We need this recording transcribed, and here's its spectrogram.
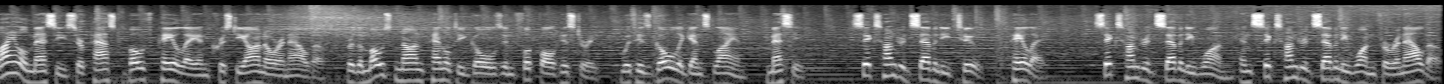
Lionel Messi surpassed both Pele and Cristiano Ronaldo for the most non-penalty goals in football history with his goal against Lyon, Messi. 672, Pele. 671 and 671 for Ronaldo.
